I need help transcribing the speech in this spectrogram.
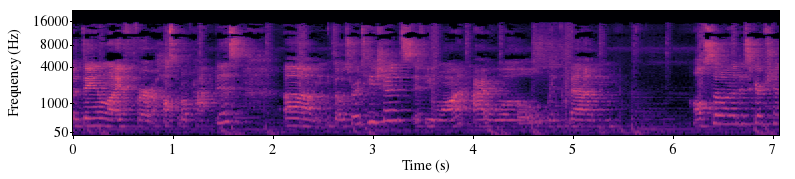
a day in the life for hospital practice. Um, those rotations, if you want, I will link them also in the description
